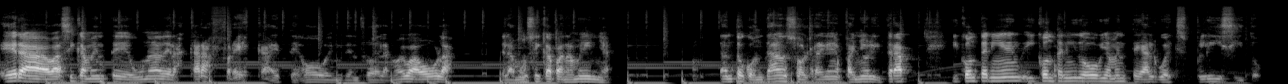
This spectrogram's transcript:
era básicamente una de las caras frescas, este joven, dentro de la nueva ola de la música panameña, tanto con dancehall, reggae en español y trap, y y contenido obviamente algo explícito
